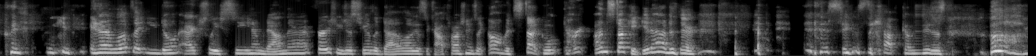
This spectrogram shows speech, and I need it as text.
and I love that you don't actually see him down there at first. You just hear the dialogue as the cop's watching. He's like, "Oh, it's stuck. Hurry, unstuck it. Get out of there." as soon as the cop comes, he just, oh.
